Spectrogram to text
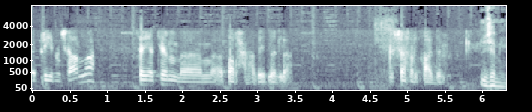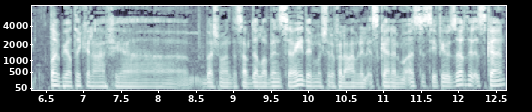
إبريل إن شاء الله سيتم طرحها بإذن الله الشهر القادم. جميل طيب يعطيك العافية باشمهندس عبد الله بن سعيد المشرف العام للإسكان المؤسسي في وزارة الإسكان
